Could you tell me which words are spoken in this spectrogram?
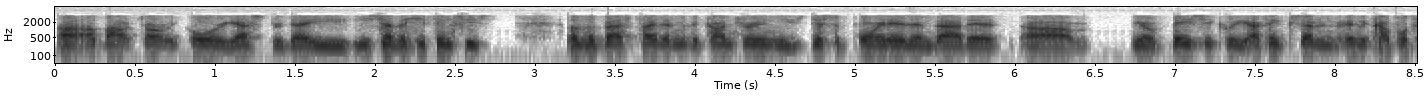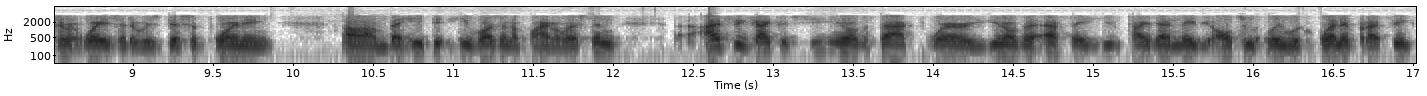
uh, about Charlie Kolar yesterday. He, he said that he thinks he's the best tight end in the country, and he's disappointed, and that it, um, you know, basically, I think said in, in a couple of different ways that it was disappointing um, that he he wasn't a finalist. And I think I could see, you know, the fact where you know the FAU tight end maybe ultimately would win it, but I think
